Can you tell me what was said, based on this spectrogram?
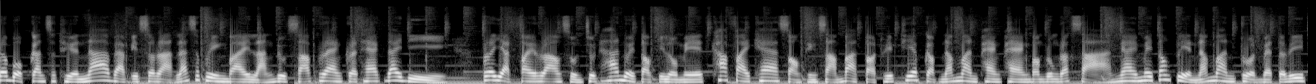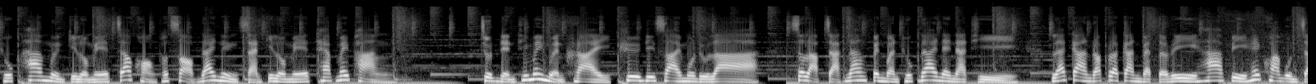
ระบบการสะเทือนหน้าแบบอิสระและสปริงใบหลังดูดซับแรงกระแทกได้ดี ประหยัดไฟราว 0.5 หน่วยต่อกิโลเมตร ค่าไฟแค่ 2-3 บาทต่อทริปเทียบกับน้ำมันแพงๆ บำรุงรักษา ง่ายไม่ต้องเปลี่ยนน้ำมันตรวจแบตเตอรี่ทุก 50,000 กิโลเมตร เจ้าของทดสอบได้ 100,000 กิโลเมตร แทบไม่พัง จุดเด่นที่ไม่เหมือนใคร คือดีไซน์โมดูล่าสลับจากนั่งเป็นบรรทุกได้ในนาที และการรับประกันแบตเตอรี่ 5 ปีให้ความอุ่นใจ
